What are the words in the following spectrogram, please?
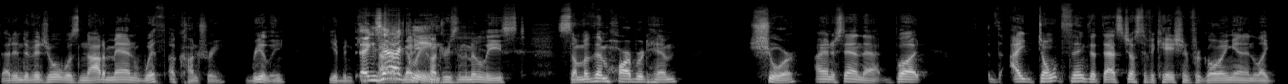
That individual was not a man with a country, really. He had been kicked out of Exactly. many countries in the Middle East. Some of them harbored him. Sure, I understand that, but I don't think that that's justification for going in and like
